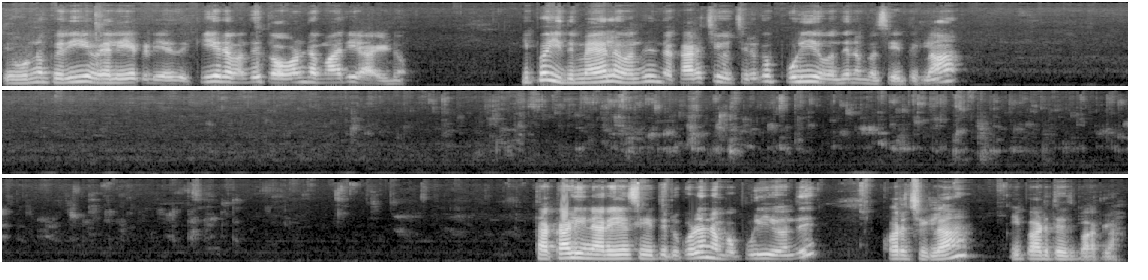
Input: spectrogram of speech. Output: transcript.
இது ஒன்றும் பெரிய வேலையே கிடையாது. கீரை வந்து துவண்ட மாதிரி ஆயிடும். இப்போ இது மேலே வந்து இந்த கரைச்சி வச்சிருக்க புளியை வந்து நம்ம சேர்த்துக்கலாம். தக்காளி நிறைய சேர்த்துட்டு கூட நம்ம புளியை வந்து குறைச்சிக்கலாம். இப்போ அடுத்தது பார்க்கலாம்.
